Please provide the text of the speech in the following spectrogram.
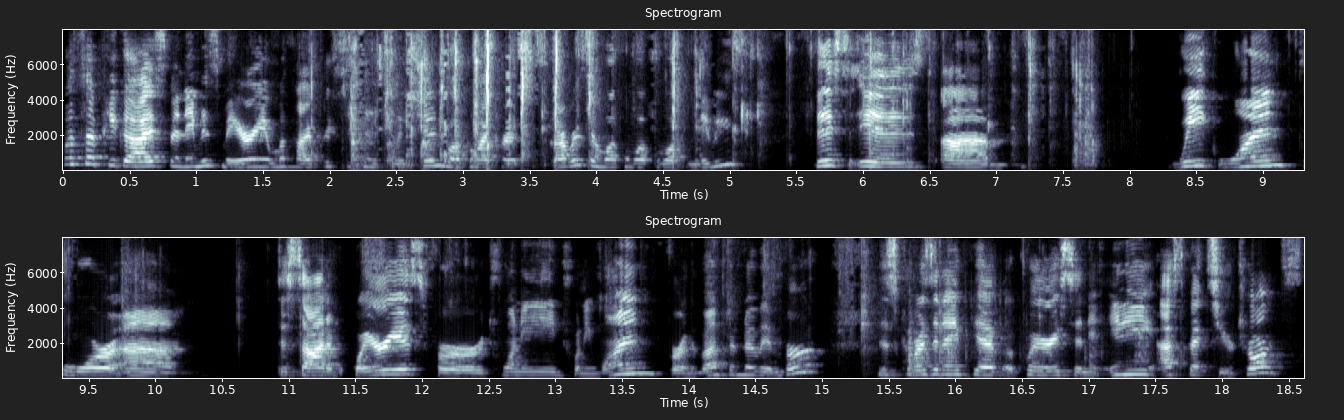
What's up, you guys? My name is Mary. I'm with High Priestess Intuition. Welcome, my current subscribers, and welcome, welcome, welcome, newbies. This is um, week one for um, the sign of Aquarius for 2021 for the month of November. This can resonate if you have Aquarius in any aspects of your charts.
